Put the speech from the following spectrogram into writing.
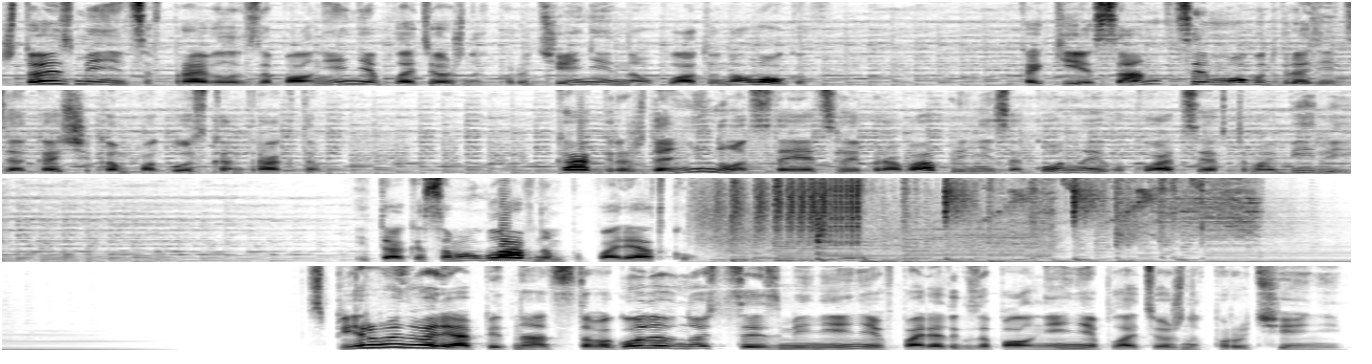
что изменится в правилах заполнения платежных поручений на уплату налогов – Какие санкции могут грозить заказчикам по госконтрактам? Как гражданину отстоять свои права при незаконной эвакуации автомобилей? Итак, о самом главном по порядку. С 1 января 2015 года вносятся изменения в порядок заполнения платежных поручений.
